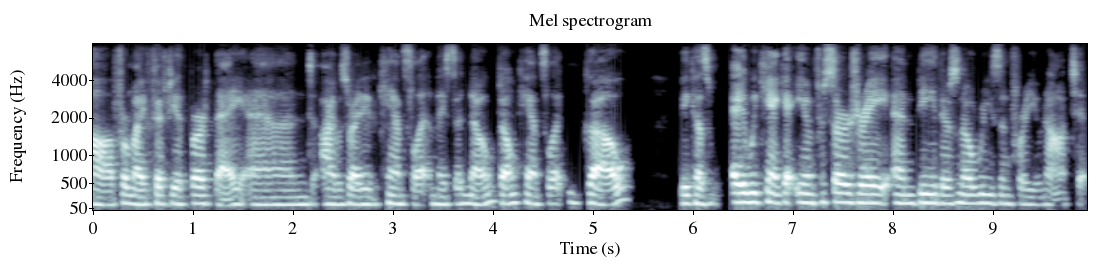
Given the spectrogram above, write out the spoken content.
Uh, for my 50th birthday, and I was ready to cancel it. And they said, No, don't cancel it. Go because A, we can't get you in for surgery, and B, there's no reason for you not to.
